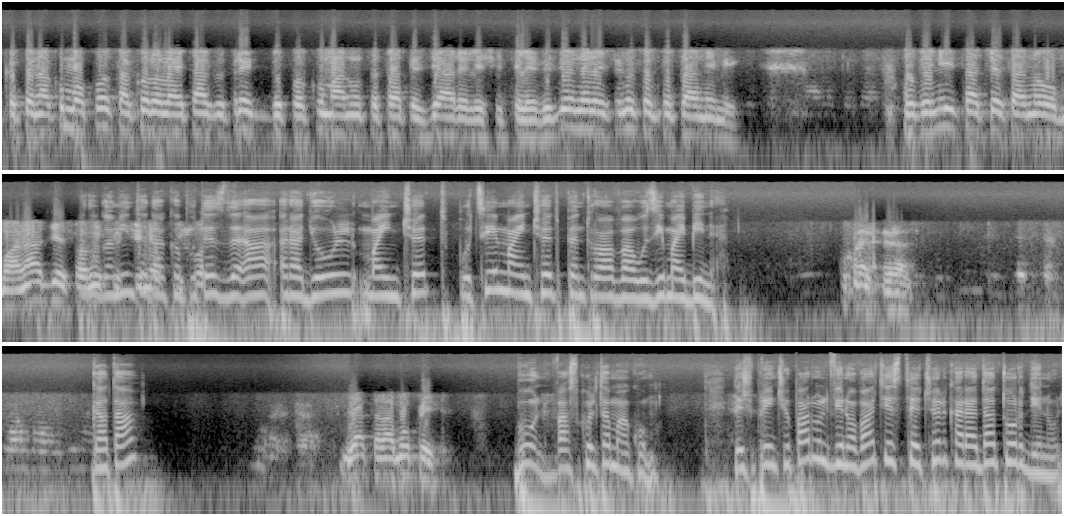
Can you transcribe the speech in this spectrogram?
că până acum au fost acolo la etajul 3, după cum anunță toate ziarele și televiziunile și nu s-a întâmplat nimic. A venit acesta nou manager sau nu știu Rugăminte cine a dacă fost. puteți da radioul mai încet, puțin mai încet pentru a vă auzi mai bine. Gata? Gata, l-am oprit. Bun, vă ascultăm acum. Deci principalul vinovat este cel care a dat ordinul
